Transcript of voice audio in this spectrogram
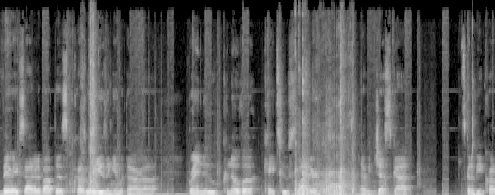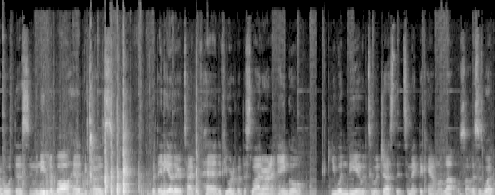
very excited about this because we'll be using it with our uh, brand new Konova K2 slider that we just got it's going to be incredible with this. And we needed a ball head because with any other type of head, if you were to put the slider on an angle, you wouldn't be able to adjust it to make the camera level. So this is what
